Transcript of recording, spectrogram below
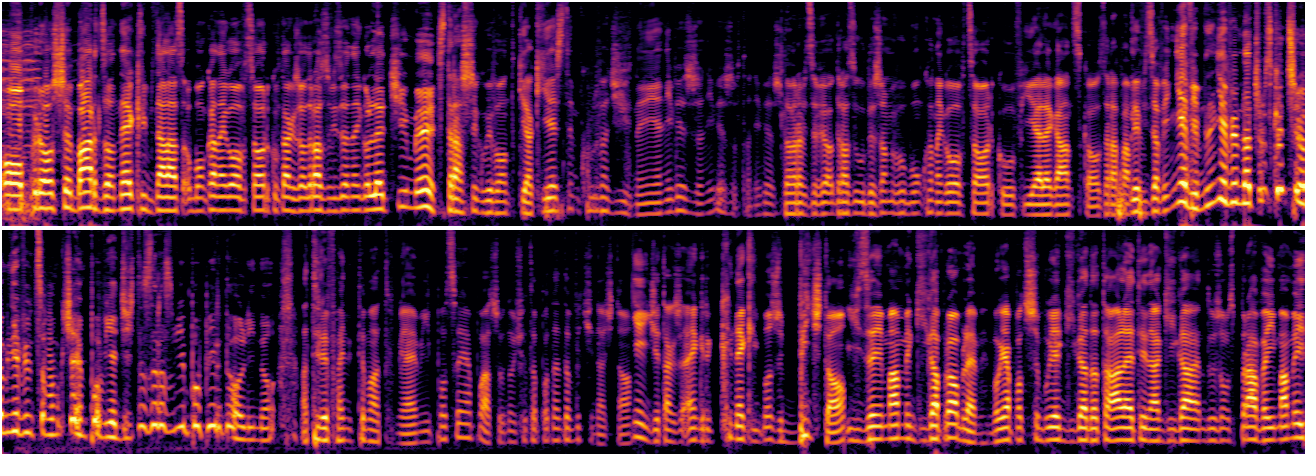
O, proszę bardzo, Neklip znalazł obłąkanego owca orków, także od razu widzę na niego lecimy. Strasznie głupie wątki, jak jestem kurwa dziwny, ja nie wierzę, nie wierzę w to, nie wierzę. Dobra, widzowie, od razu uderzamy w obłąkanego owca orków i elegancko. Zaraz wam... Widzowie, nie wiem, nie wiem na czym skończyłem, nie wiem co wam chciałem powiedzieć, to zaraz mnie popierdoli, no. A tyle fajnych tematów miałem i po co ja płaczę? Będą się to potem to wycinać, no. Nie idzie tak, że Angry Kneklik może bić to i widzę, mamy giga problem, bo ja potrzebuję giga do toalety na giga dużą sprawę i mamy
